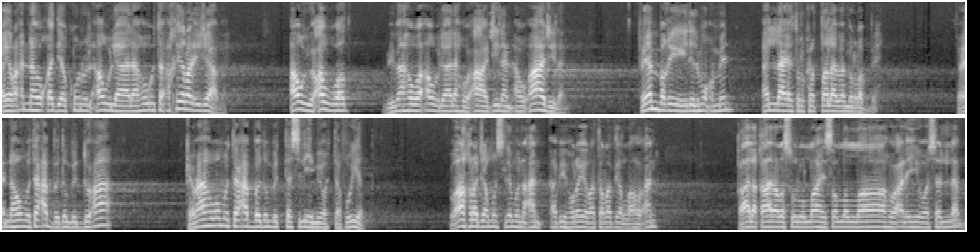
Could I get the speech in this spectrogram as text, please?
غير أنه قد يكون الأولى له تأخير الإجابة أو يعوض بما هو أولى له عاجلا أو اجلا. فينبغي للمؤمن ألا يترك الطلب من ربه. فإنه متعبد بالدعاء كما هو متعبد بالتسليم والتفويض. وأخرج مسلم عن أبي هريرة رضي الله عنه قال قال رسول الله صلى الله عليه وسلم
